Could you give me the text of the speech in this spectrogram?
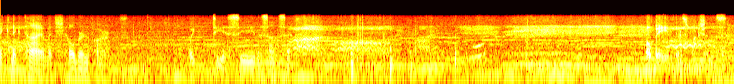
picnic time at Shelburne Farms. Wait till you see the sunset. Obey the instructions.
